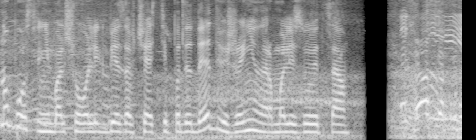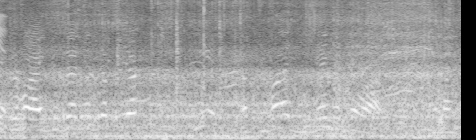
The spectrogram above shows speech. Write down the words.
Но после небольшого ликбеза в части ПДД движение нормализуется. Сейчас я перекрываю движение для всех и открываю движение для вас.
